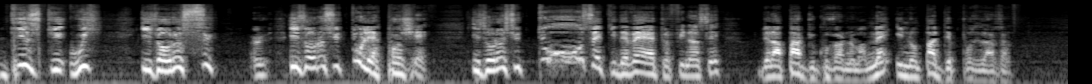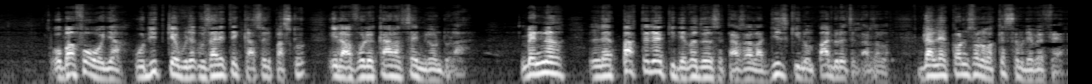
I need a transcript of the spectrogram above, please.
disent que oui, ils ont reçu, ils ont reçu tous les projets, ils ont reçu tout ce qui devait être financé de la part du gouvernement, mais ils n'ont pas déposé l'argent. Au Bafo Onya, vous dites que vous, arrêtez Kassori parce qu'il a volé 45 millions de dollars. Maintenant, les partenaires qui devaient donner cet argent-là disent qu'ils n'ont pas donné cet argent-là. Dans les conditions normales, qu'est-ce que vous devez faire?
